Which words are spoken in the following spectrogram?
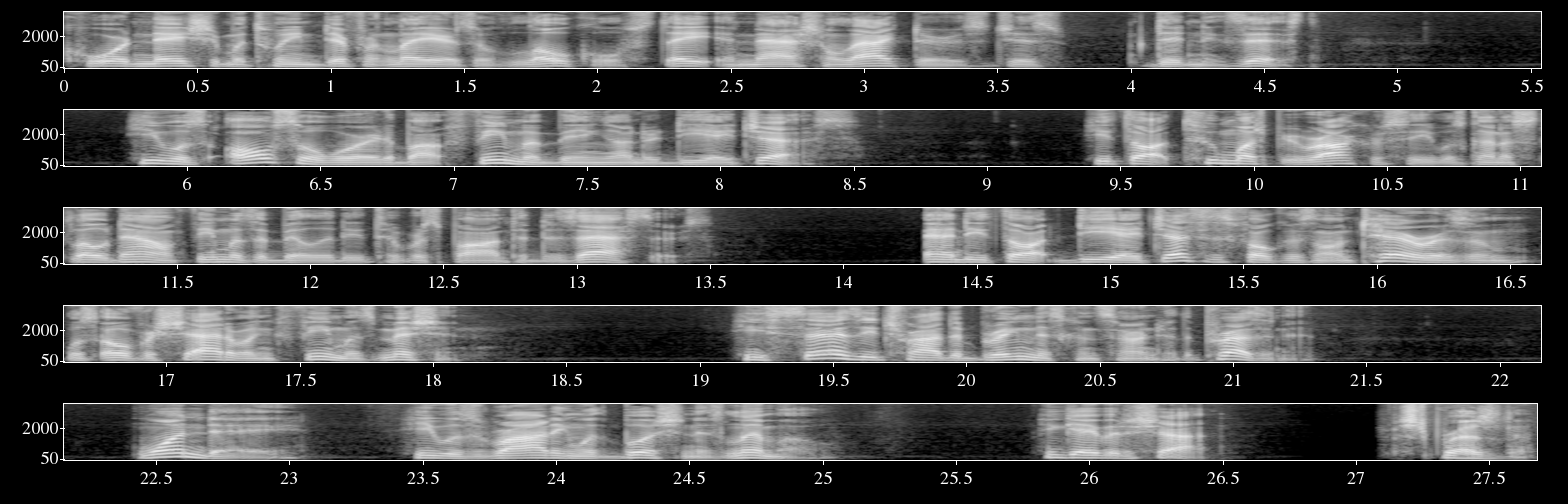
Coordination between different layers of local, state, and national actors just didn't exist. He was also worried about FEMA being under DHS. He thought too much bureaucracy was going to slow down FEMA's ability to respond to disasters. And he thought DHS's focus on terrorism was overshadowing FEMA's mission. He says he tried to bring this concern to the president. One day, he was riding with Bush in his limo. He gave it a shot. Mr. President,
